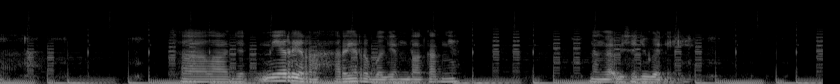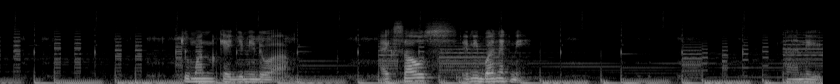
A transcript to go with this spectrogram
Nah, selanjutnya ini rear, rear bagian belakangnya. Nah, nggak bisa juga nih. Cuman kayak gini doang. Exhaust ini banyak nih. Nah, ini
